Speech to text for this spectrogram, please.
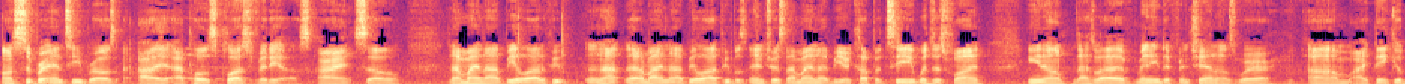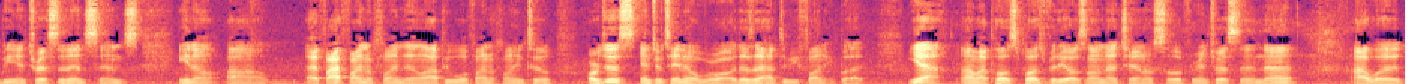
on Super NT Bros, I I post plush videos. All right, so that might not be a lot of people. That might not be a lot of people's interest. That might not be your cup of tea, which is fine. You know, that's why I have many different channels where um, I think you'll be interested in. Since you know, um, if I find it funny, then a lot of people will find it funny too, or just entertaining overall. It doesn't have to be funny, but yeah, um, I post plus videos on that channel. So if you're interested in that, I would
